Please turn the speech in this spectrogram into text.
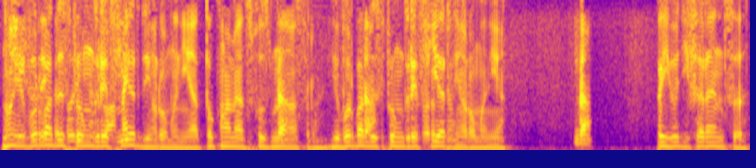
nu, e vorba despre un grefier oameni. din România, tocmai mi-ați spus da. dumneavoastră. E vorba da. despre un grefier din România. Da. Păi e o diferență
